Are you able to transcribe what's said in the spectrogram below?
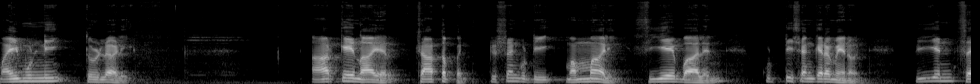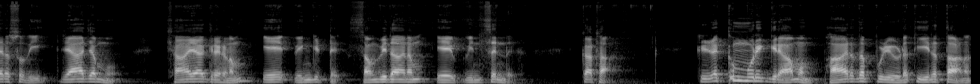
Maimunni തൊഴിലാളി. R K Nair Chathappan Krishnankutty Mammali C A Balan Kuttisankaramenon P N Saraswathi Rajammu ഛായാഗ്രഹണം എ വെങ്കിട്ട് സംവിധാനം എ വിൻസെന്റ് കഥ. കിഴക്കുംമുറി ഗ്രാമം ഭാരതപ്പുഴയുടെ തീരത്താണ്.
